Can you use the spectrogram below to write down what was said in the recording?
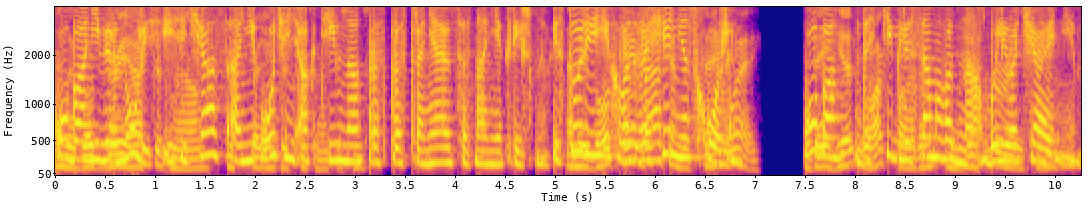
Оба они вернулись, и сейчас они очень активно распространяют сознание Кришны. Истории их возвращения схожи. Оба достигли самого дна, были в отчаянии.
